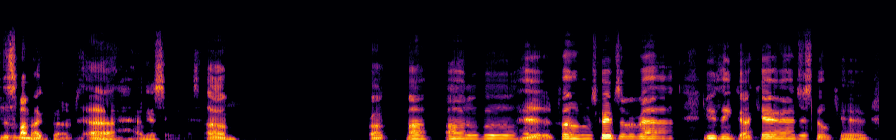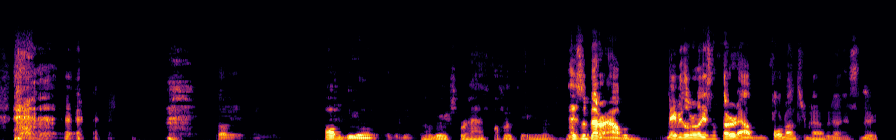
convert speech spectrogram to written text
this is my microphone. Uh, I'm gonna sing, guys. Um, rock my audible headphones, grapes of wrath. You think I care? I just don't care. Love it. Album deal. It's a good song. Grapes of Wrath. Off of That's a better album. Maybe they'll release a third album in four months from now. Who knows? They're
